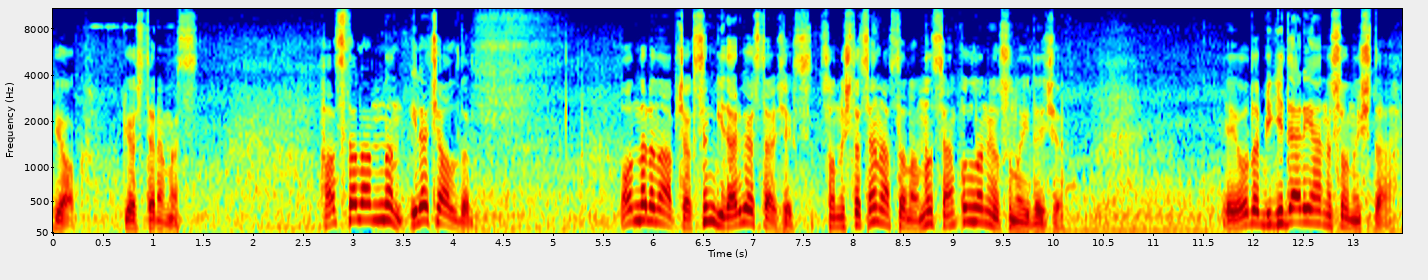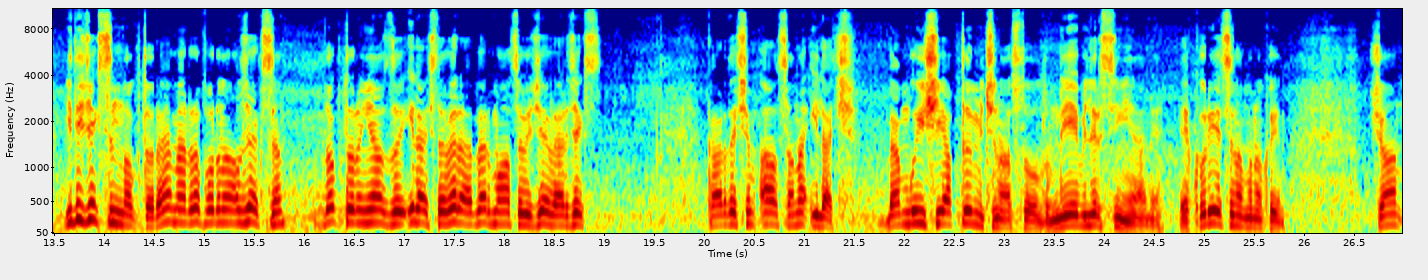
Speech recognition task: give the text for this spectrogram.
yok gösteremez. Hastalandın ilaç aldın Onları ne yapacaksın? Gider göstereceksin. Sonuçta sen hastalandın, sen kullanıyorsun o ilacı. E o da bir gider yani sonuçta. Gideceksin doktora, hemen raporunu alacaksın. Doktorun yazdığı ilaçla beraber muhasebeciye vereceksin. Kardeşim al sana ilaç. Ben bu işi yaptığım için hasta oldum diyebilirsin yani. E kuryesin amına koyayım. Şu an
